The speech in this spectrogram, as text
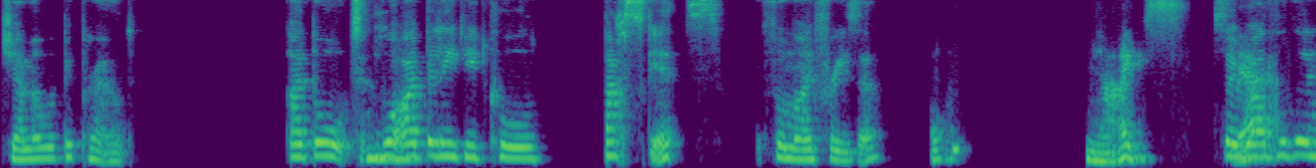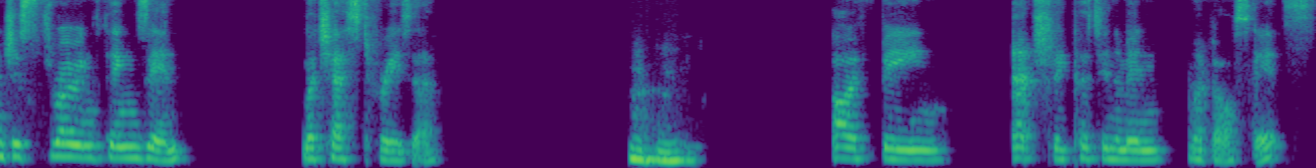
Gemma would be proud. I bought what Mhm. I believe you'd call baskets for my freezer. Nice. So Yeah. rather than just throwing things in my chest freezer, hmm I've been actually putting them in my baskets.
